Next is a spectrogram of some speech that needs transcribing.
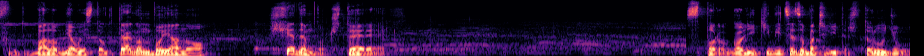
Futbalo Białystok Dragon Bojano 7 do 4. Sporo goli kibice zobaczyli też w Toruniu.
